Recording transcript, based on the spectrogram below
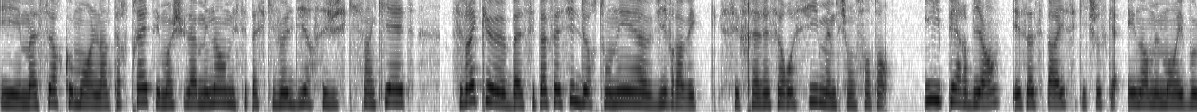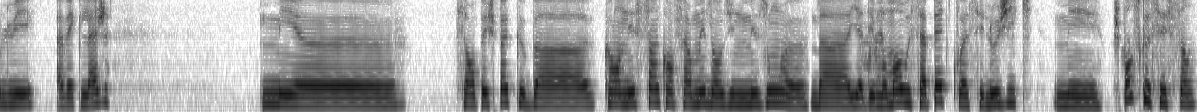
Et ma sœur comment elle l'interprète. Et moi je suis là mais non mais c'est pas ce qu'ils veulent dire c'est juste qu'ils s'inquiètent. C'est vrai que bah, c'est pas facile de retourner euh, vivre avec ses frères et sœurs aussi même si on s'entend hyper bien. Et ça c'est pareil c'est quelque chose qui a énormément évolué avec l'âge. Mais euh, ça n'empêche pas que bah quand on est cinq enfermés dans une maison euh, bah il y a des moments où ça pète quoi. C'est logique. Mais je pense que c'est sain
